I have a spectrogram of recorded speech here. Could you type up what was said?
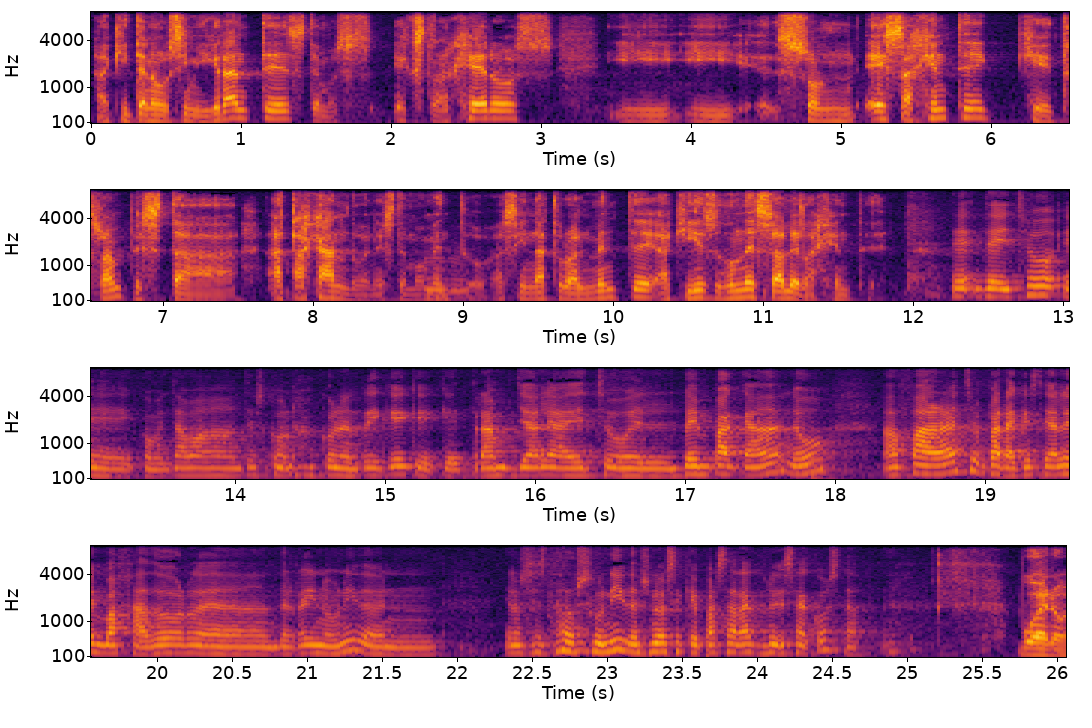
Aquí tenemos inmigrantes, tenemos extranjeros y, y, son esa gente que Trump está atacando en este momento. Uh -huh. Así naturalmente aquí es donde sale la gente. De, de hecho, eh, comentaba antes con, con Enrique que, que, Trump ya le ha hecho el ven para acá ¿no? a Farage para que sea el embajador eh, del Reino Unido en, en los Estados Unidos. No sé qué pasará con esa cosa. Bueno,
